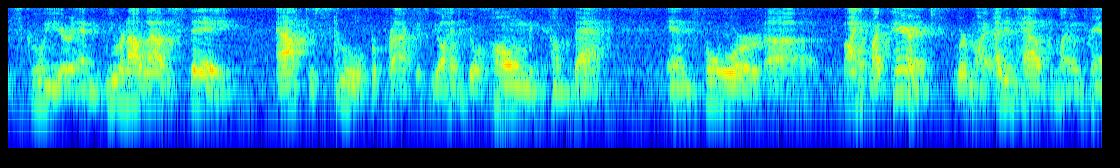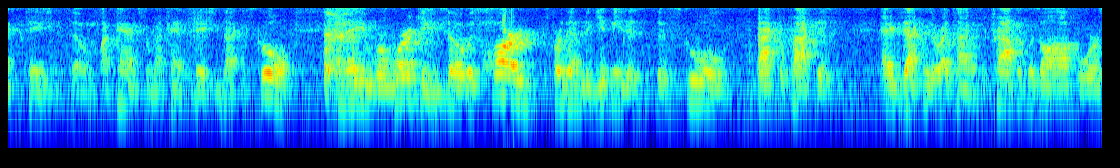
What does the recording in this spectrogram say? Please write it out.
school year, and we were not allowed to stay after school for practice. We all had to go home and come back. And for uh, my, my parents were my, I didn't have my own transportation, so my parents were my transportation back to school, and they were working, so it was hard for them to get me to, to school back for practice at exactly the right time. If the traffic was off or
